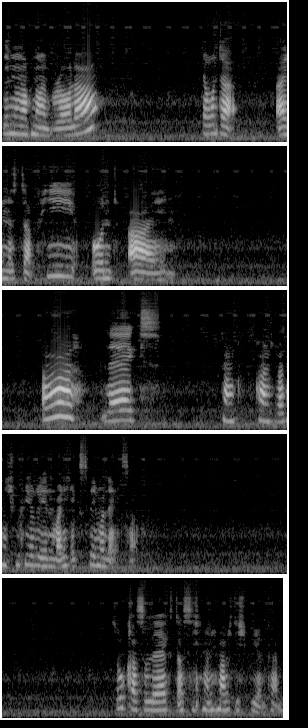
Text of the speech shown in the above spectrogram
Leben nur noch neun Brawler. Darunter ein Mr. P und ein. Ah, Lex. Ich kann, kann gerade nicht viel reden, weil ich extreme Legs habe. So krasse Legs, dass ich noch nicht mal richtig spielen kann.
